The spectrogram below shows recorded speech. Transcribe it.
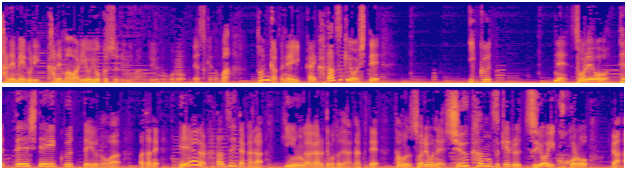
金巡り、金回りを良くするにはというところですけど、まあ、とにかくね、一回片付けをしていく、ね、それを徹底していくっていうのは、またね、部屋が片付いたから金運が上がるってことではなくて、多分それをね、習慣づける強い心が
